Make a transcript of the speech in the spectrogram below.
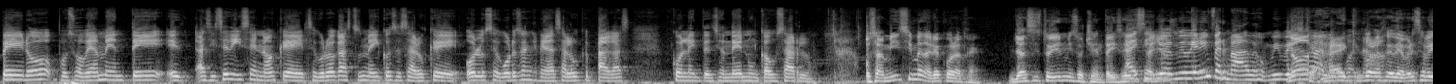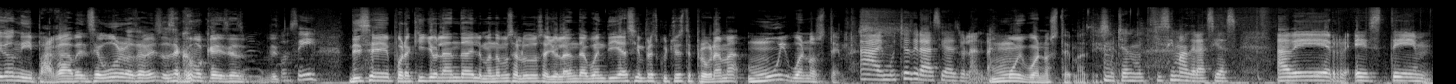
pero pues obviamente eh, así se dice, ¿no? Que el seguro de gastos médicos es algo que, o los seguros en general es algo que pagas con la intención de nunca usarlo. O sea, a mí sí me daría coraje. Ya si estoy en mis 86 Ay, si años. yo me hubiera enfermado, me hubiera No, enfermado, ay, pues, qué no. coraje de haber sabido ni pagaba el seguro, ¿sabes? O sea, como que decías. Pues sí. Dice por aquí Yolanda, y le mandamos saludos a Yolanda. Buen día, siempre escucho este programa. Muy buenos temas. Ay, muchas gracias, Yolanda. Muy buenos temas, dice. Muchas, muchísimas gracias. A ver, este.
